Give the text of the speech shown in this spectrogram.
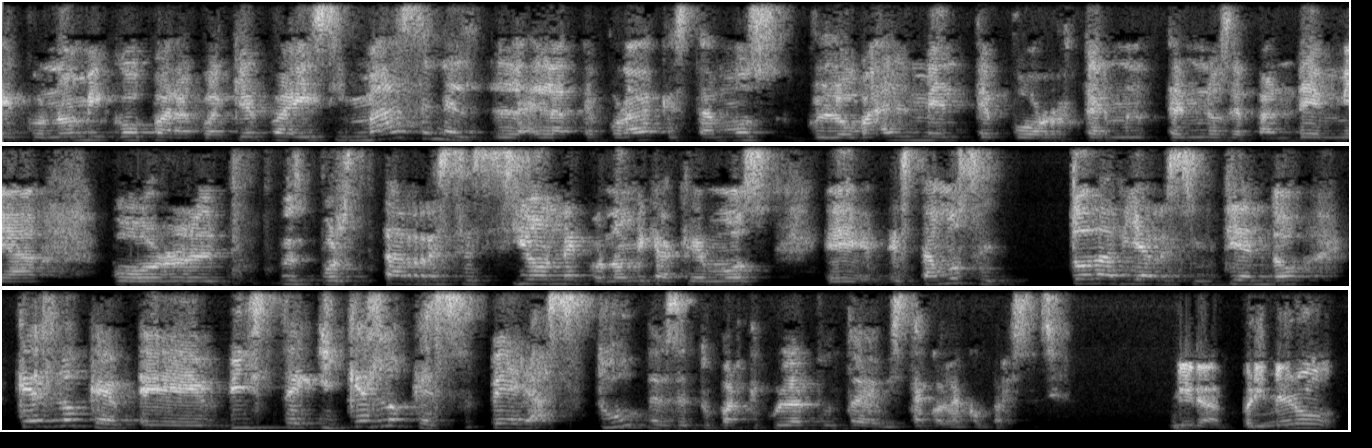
económico para cualquier país y más en, la, temporada que estamos globalmente por términos de pandemia, por, pues, por esta recesión económica que hemos, eh, estamos todavía resintiendo. ¿Qué es lo que eh, viste y qué es lo que esperas tú desde tu particular punto de vista con la comparecencia? Mira, primero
